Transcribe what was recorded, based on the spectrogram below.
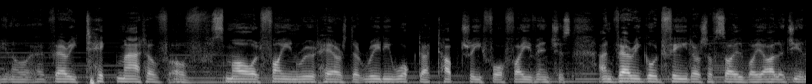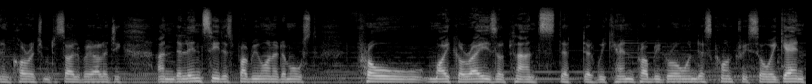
you know, a very thick mat of, of small, fine root hairs that really work that top three, four, five inches, and very good feeders of soil biology and encouragement to soil biology. And the linseed is probably one of the most pro mycorrhizal plants that, that we can probably grow in this country. So again,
